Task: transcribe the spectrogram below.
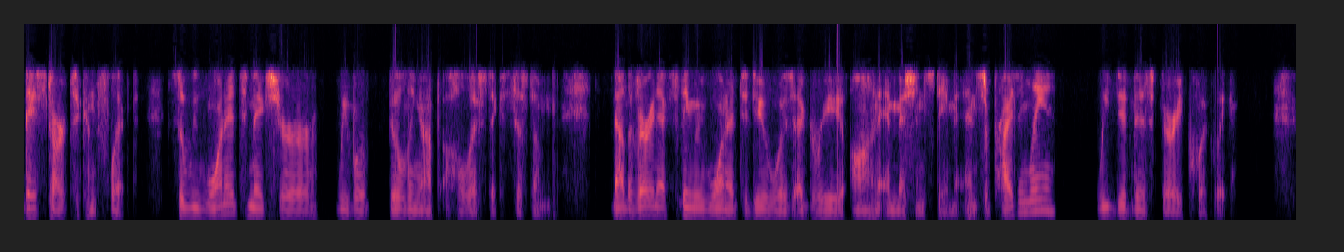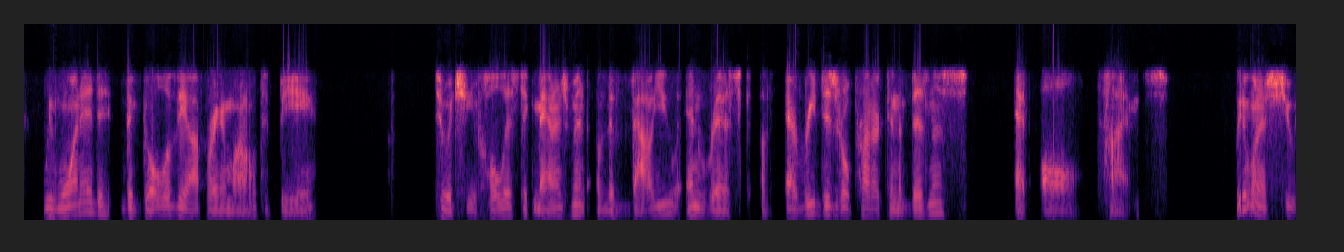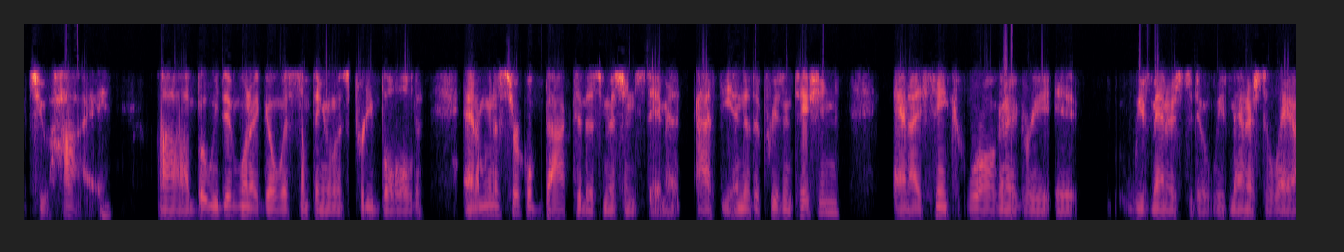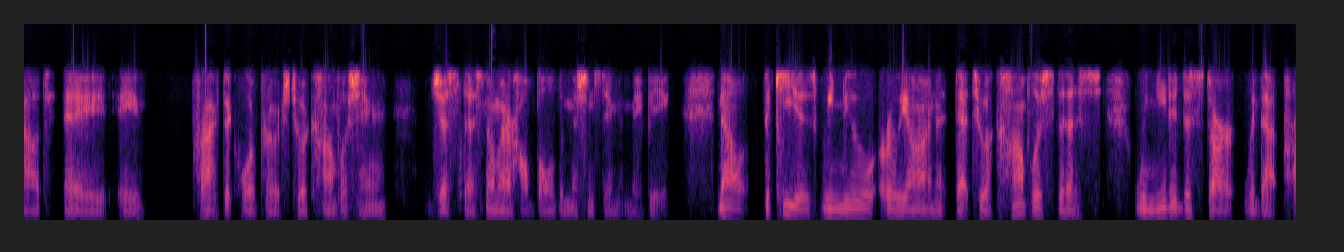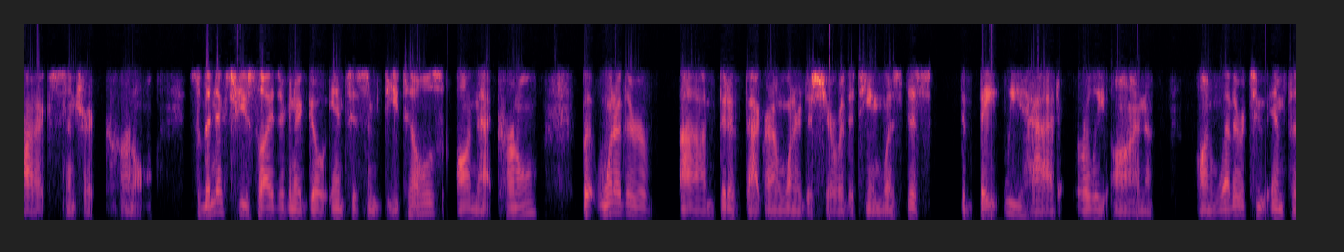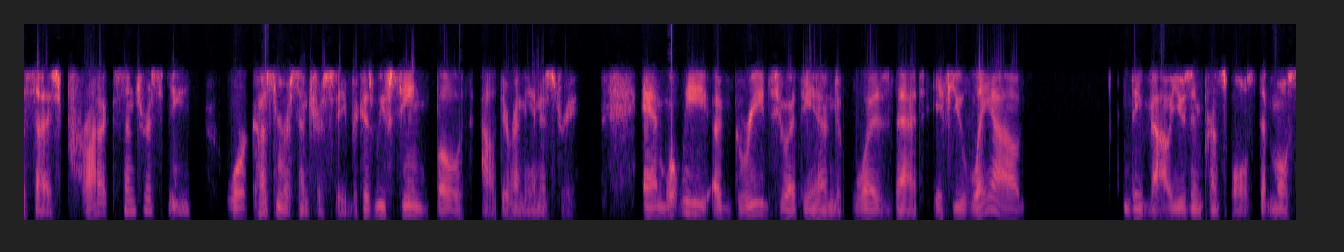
they start to conflict. So we wanted to make sure we were building up a holistic system. Now, the very next thing we wanted to do was agree on a mission statement. And surprisingly, we did this very quickly. We wanted the goal of the operating model to be to achieve holistic management of the value and risk of every digital product in the business at all times. We didn't want to shoot too high, uh, but we did want to go with something that was pretty bold. And I'm going to circle back to this mission statement at the end of the presentation. And I think we're all going to agree it, we've managed to do it. We've managed to lay out a, a practical approach to accomplishing just this, no matter how bold the mission statement may be. Now, the key is we knew early on that to accomplish this, we needed to start with that product-centric kernel. So the next few slides are going to go into some details on that kernel. But one other uh, bit of background I wanted to share with the team was this debate we had early on on whether to emphasize product centricity or customer centricity, because we've seen both out there in the industry. And what we agreed to at the end was that if you lay out the values and principles that most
